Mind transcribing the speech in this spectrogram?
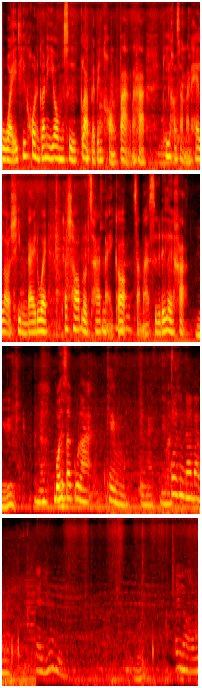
บวยที่คนก็นิยมซื้อกลับไปเป็นของฝากนะคะ พี่เขาสามารถให้เราชิมได้ด้วย ถ้าชอบรสชาติไหนก็สามารถซื้อได้เลยค่ะบัวซากุระเค็มหรือไงดีไหม Pose una bame. Ya yubi. Ay, la abu.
